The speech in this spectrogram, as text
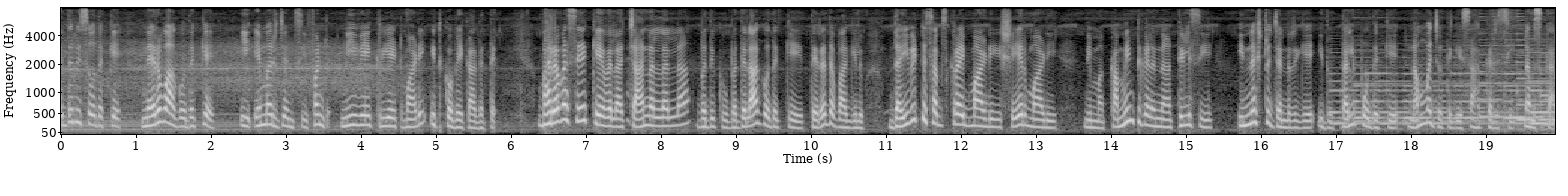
ಎದುರಿಸೋದಕ್ಕೆ ನೆರವಾಗೋದಕ್ಕೆ ಈ ಎಮರ್ಜೆನ್ಸಿ ಫಂಡ್ ನೀವೇ ಕ್ರಿಯೇಟ್ ಮಾಡಿ ಇಟ್ಕೋಬೇಕಾಗತ್ತೆ. ಭರವಸೆ ಕೇವಲ ಚಾನಲ್ ಅಲ್ಲ ಬದುಕು ಬದಲಾಗೋದಕ್ಕೆ ತೆರೆದ ಬಾಗಿಲು. ದಯವಿಟ್ಟು ಸಬ್ಸ್ಕ್ರೈಬ್ ಮಾಡಿ, ಶೇರ್ ಮಾಡಿ, ನಿಮ್ಮ ಕಮೆಂಟ್ಗಳನ್ನು ತಿಳಿಸಿ ಇನ್ನಷ್ಟು ಜನರಿಗೆ ಇದು ತಲುಪೋದಕ್ಕೆ ನಮ್ಮ ಜೊತೆಗೆ ಸಹಕರಿಸಿ. ನಮಸ್ಕಾರ.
